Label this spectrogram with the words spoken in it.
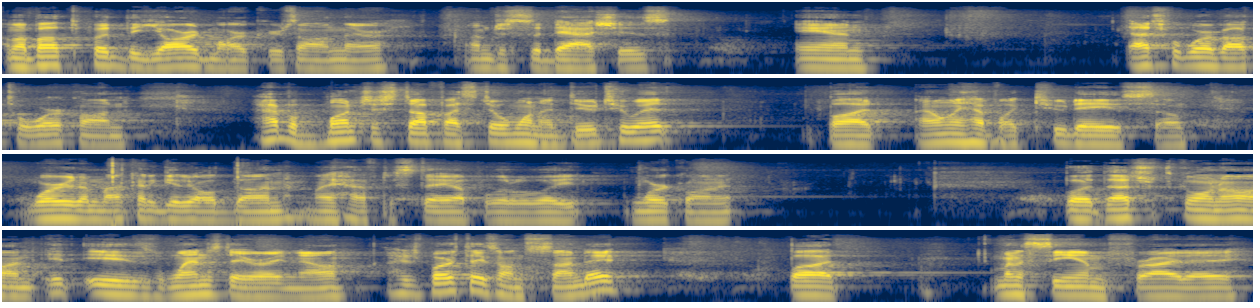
I'm about to put the yard markers on there. I'm just the dashes. And that's what we're about to work on. I have a bunch of stuff I still want to do to it, but I only have like two days, so worried I'm not going to get it all done. Might have to stay up a little late work on it. But that's what's going on. It is Wednesday right now. His birthday's on Sunday, but I'm going to see him Friday.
